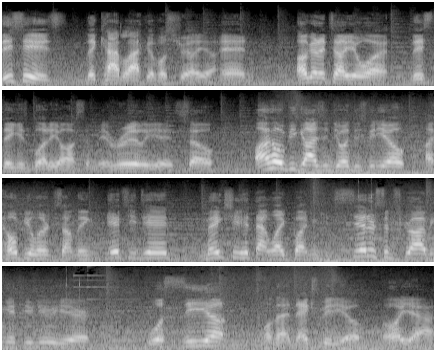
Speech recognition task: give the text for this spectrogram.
this is the Cadillac of Australia. And I gotta tell you what, this thing is bloody awesome. It really is. So I hope you guys enjoyed this video. I hope you learned something. If you did, make sure you hit that like button. Consider subscribing if you're new here. We'll see ya on that next video. Oh yeah.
